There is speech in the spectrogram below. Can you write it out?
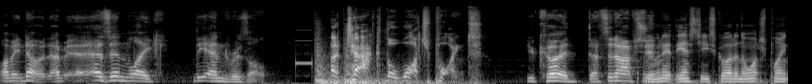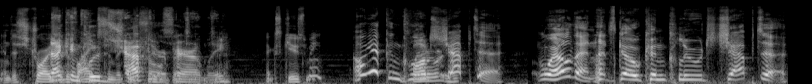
I mean, no, I mean, as in, like, the end result. Attack the watch point. You could. That's an option. Eliminate the SG squad on the watch point and destroy That the device concludes in the chapter, control center. apparently. Excuse me? Oh yeah, concludes What- chapter. Well then, let's go conclude chapter.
